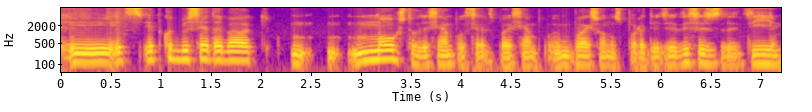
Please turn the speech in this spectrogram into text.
Uh, It's it could be said about most of the sample sets by sample by Sonus Paradisi. This is the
